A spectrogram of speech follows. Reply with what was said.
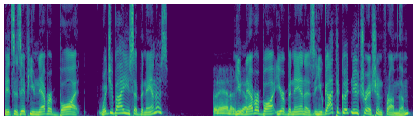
it's as if you never bought. What'd you buy? You said bananas. Bananas. You yeah. never bought your bananas. You got the good nutrition from them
